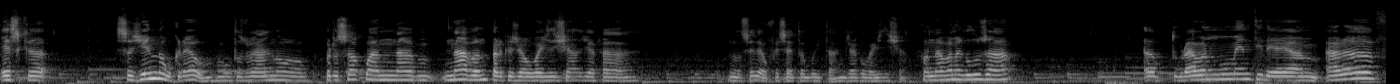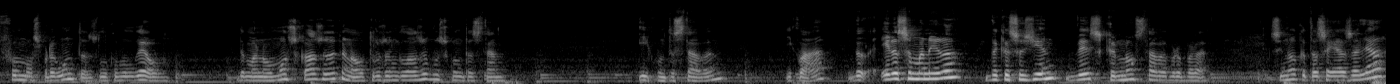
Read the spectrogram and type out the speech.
És que la gent no ho creu, moltes vegades no... Per això quan anaven, perquè jo ho vaig deixar ja fa, no sé, deu fer 7 o 8 anys ja que ho vaig deixar. Quan anaven a glosar, aturaven un moment i dèiem ara fem les preguntes, el que vulgueu. Demaneu-nos cosa que nosaltres en glosa vos contestam. I contestaven. I clar, era la manera de que la gent ves que no estava preparat, sinó que t'asseies allà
